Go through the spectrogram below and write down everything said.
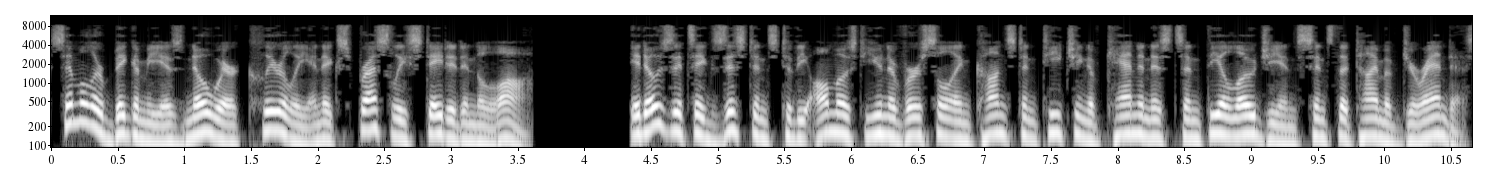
Similar bigamy is nowhere clearly and expressly stated in the law. It owes its existence to the almost universal and constant teaching of canonists and theologians since the time of Durandus.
